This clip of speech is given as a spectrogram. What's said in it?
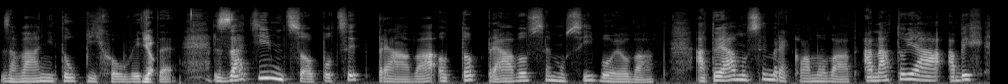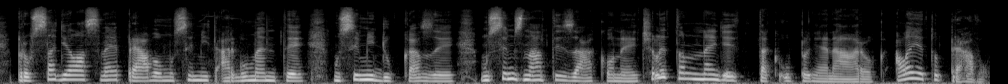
zavání tou píchou, víte. Zatímco pocit práva, o to právo se musí bojovat. A to já musím reklamovat. A na to já, abych prosadila své právo, musím mít argumenty, musím mít důkazy, musím znát ty zákony, čili to nejde tak úplně nárok, ale je to právo.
